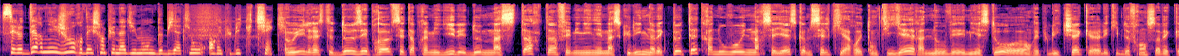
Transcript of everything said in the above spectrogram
C'est le dernier jour des championnats du monde de biathlon en République tchèque. Oui, il reste deux épreuves cet après-midi, les deux mass start, hein, féminine et masculine, avec peut-être à nouveau une Marseillaise comme celle qui a retenti hier à Nové Miesto en République tchèque. L'équipe de France avec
